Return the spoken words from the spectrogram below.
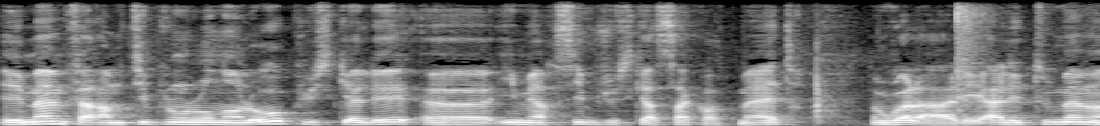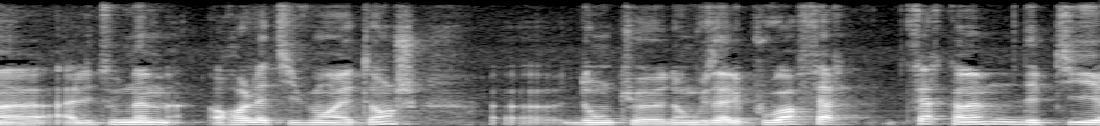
et même faire un petit plongeon dans l'eau puisqu'elle est euh, immersible jusqu'à 50 mètres. Donc voilà, elle est, tout, de même, elle est tout de même relativement étanche. donc, donc vous allez pouvoir faire, faire quand même des petits...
